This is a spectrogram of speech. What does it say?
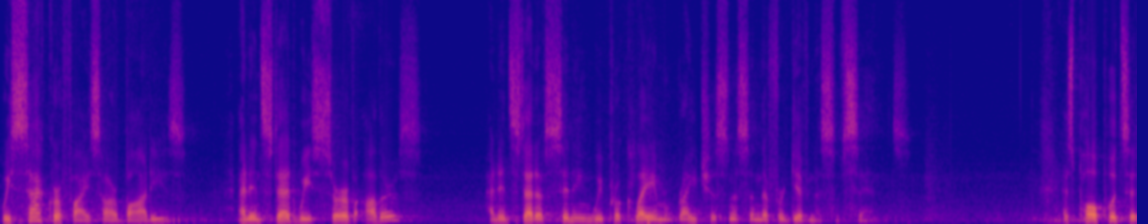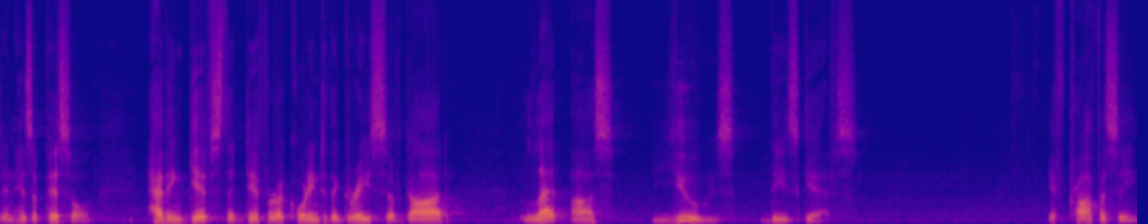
We sacrifice our bodies and instead we serve others and instead of sinning, we proclaim righteousness and the forgiveness of sins. As Paul puts it in his epistle, having gifts that differ according to the grace of God, let us use these gifts. If prophecy,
